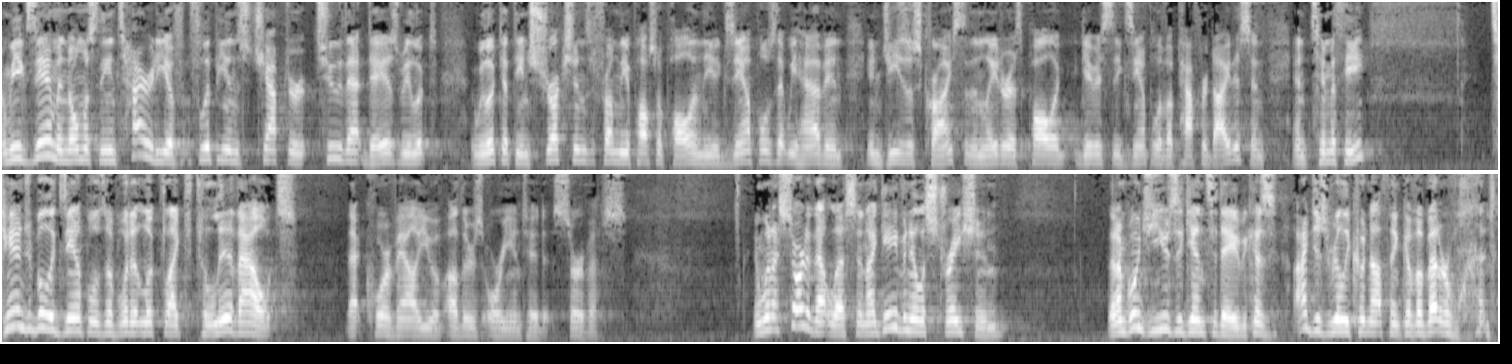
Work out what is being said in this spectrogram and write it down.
And we examined almost the entirety of Philippians chapter 2 that day as we looked, we looked at the instructions from the Apostle Paul and the examples that we have in, in Jesus Christ. And then later, as Paul gave us the example of Epaphroditus and, and Timothy, tangible examples of what it looked like to live out that core value of others oriented service. And when I started that lesson, I gave an illustration that I'm going to use again today because I just really could not think of a better one.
